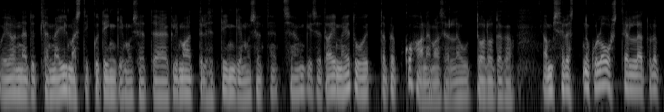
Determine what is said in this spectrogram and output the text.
või on need, ütleme, ilmastikutingimused, klimaatilised tingimused, et see ongi see taime edu, et ta peab kohanema selle uute oludega. aga mis sellest nagu loost jälle tuleb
